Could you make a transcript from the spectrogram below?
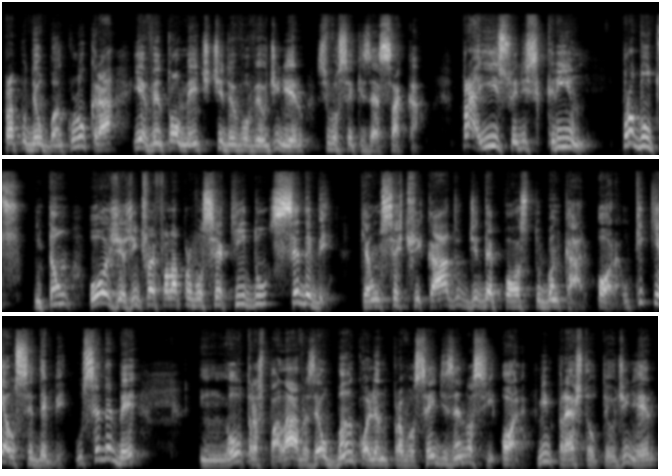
para poder o banco lucrar e eventualmente te devolver o dinheiro se você quiser sacar. Para isso eles criam produtos. Então, hoje a gente vai falar para você aqui do CDB, que é um certificado de depósito bancário. Ora, o que é o CDB? O CDB em outras palavras, é o banco olhando para você e dizendo assim: olha, me empresta o teu dinheiro,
